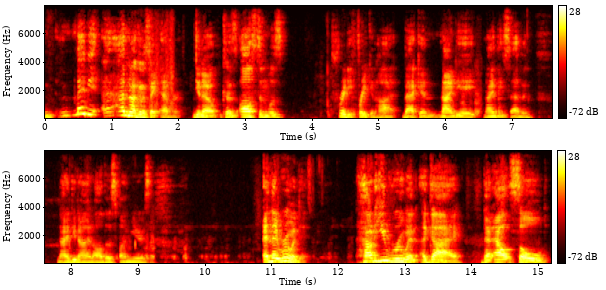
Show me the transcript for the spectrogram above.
Maybe I'm not gonna say ever, you know, because Austin was pretty freaking hot back in 98, 97, 99, all those fun years. And they ruined it. How do you ruin a guy that outsold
